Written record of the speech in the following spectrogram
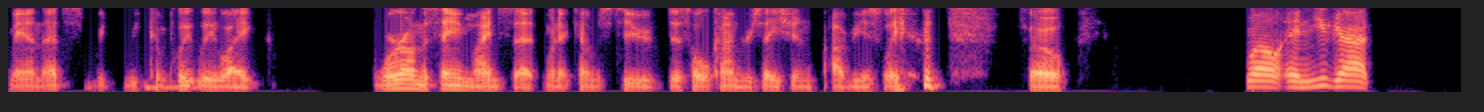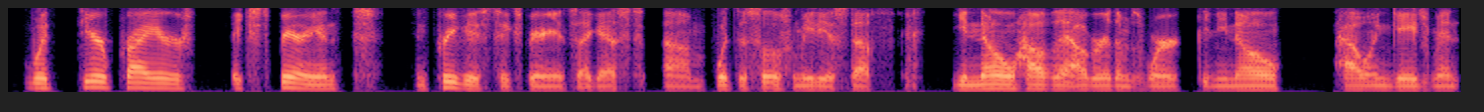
man, that's we, we completely like we're on the same mindset when it comes to this whole conversation, obviously. so, well, and you got with your prior experience and previous experience, I guess, um, with the social media stuff, you know how the algorithms work and you know how engagement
